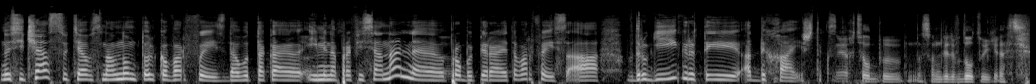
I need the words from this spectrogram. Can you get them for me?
Но сейчас у тебя в основном только Warface, да, вот такая именно профессиональная проба пера это Warface, а в другие игры ты отдыхаешь, так сказать. Я хотел бы, на самом деле, в доту играть.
